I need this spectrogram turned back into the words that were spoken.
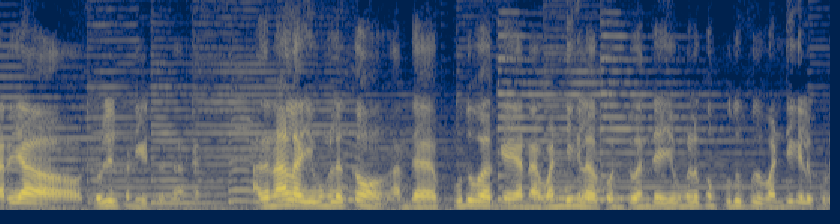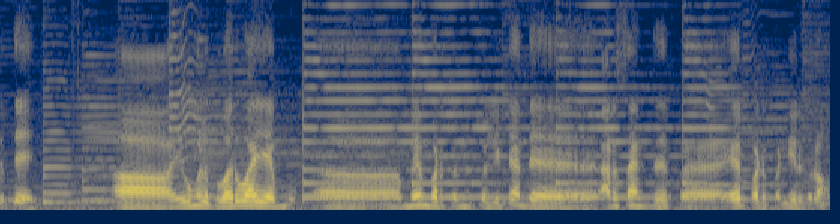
நிறையா தொழில் பண்ணிக்கிட்டு இருக்காங்க. அதனால் இவங்களுக்கும் அந்த புது வகையான வண்டிகளை கொண்டு வந்து இவங்களுக்கும் புது புது வண்டிகளை கொடுத்து இவங்களுக்கு வருவாயை மேம்படுத்தணும்னு சொல்லிட்டு அந்த அரசாங்கத்தை இப்போ ஏற்பாடு பண்ணியிருக்கிறோம்.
